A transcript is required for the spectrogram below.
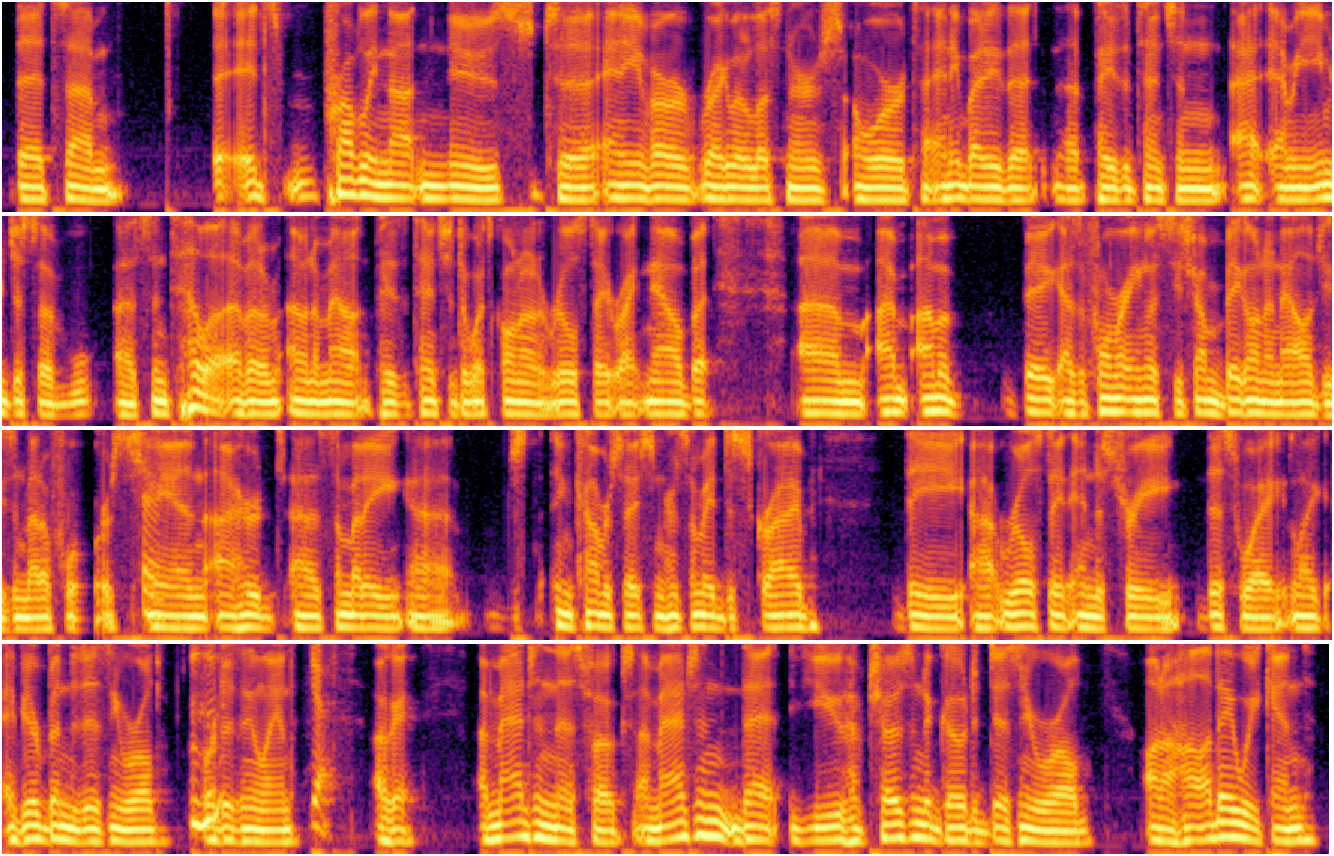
that um, it's probably not news to any of our regular listeners or to anybody that, that pays attention. I, I mean, even just a, a scintilla of, a, of an amount pays attention to what's going on in real estate right now. But um, I'm I'm a big as a former English teacher. I'm big on analogies and metaphors. Sure. And I heard uh, somebody uh, just in conversation heard somebody describe the uh, real estate industry this way. Like, have you ever been to Disney World or Mhm. Disneyland? Yes. Okay. Imagine this, folks. Imagine that you have chosen to go to Disney World on a holiday weekend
